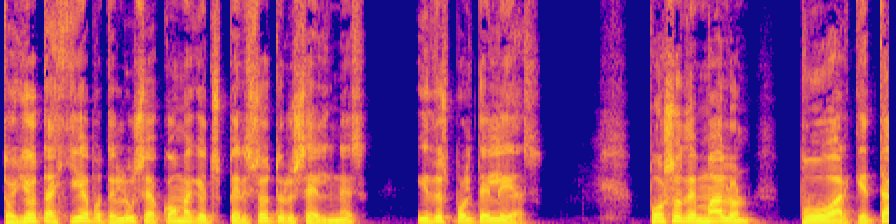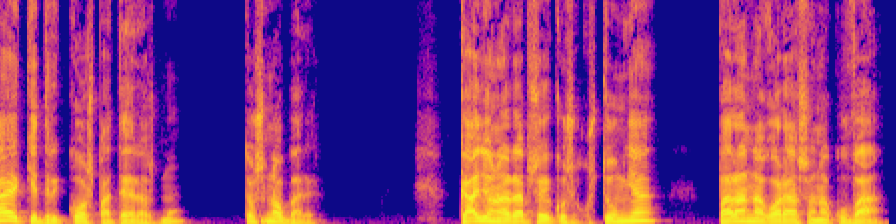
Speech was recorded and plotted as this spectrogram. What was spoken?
Το ΙΧ αποτελούσε ακόμα για τους περισσότερους Έλληνες είδος πολυτελείας. Πόσο δε μάλλον που ο αρκετά κεντρικός πατέρας μου το σνόμπαρε. Κάλιο να ράψω 20 κουστούμια παρά να αγοράσω ένα κουβά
